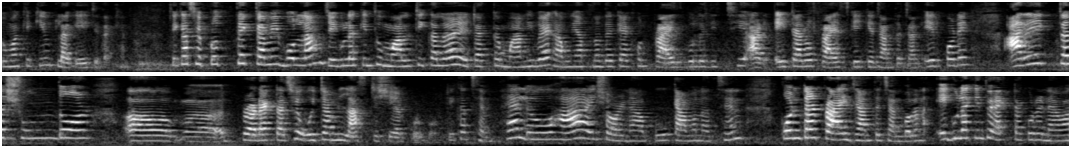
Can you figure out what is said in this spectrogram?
তোমাকে কিউট লাগে, এই যে দেখেন। ঠিক আছে, প্রত্যেকটা আমি বললাম যেগুলা কিন্তু মাল্টি কালার এটা একটা মানি ব্যাগ আমি আপনাদেরকে এখন প্রাইস বলে দিচ্ছি, আর এইটারও প্রাইস কে কে জানতে চান। এরপরে আরেকটা সুন্দর প্রোডাক্ট আছে, ওইটা আমি লাস্টে শেয়ার করব, ঠিক আছে? হ্যালো হাই স্বর্ণা আপু, কেমন আছেন? কোনটার প্রাইস জানতে চান বলেন? এগুলা কিন্তু একটা করে নেওয়া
